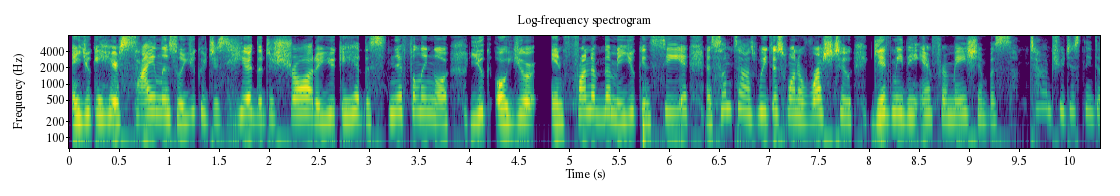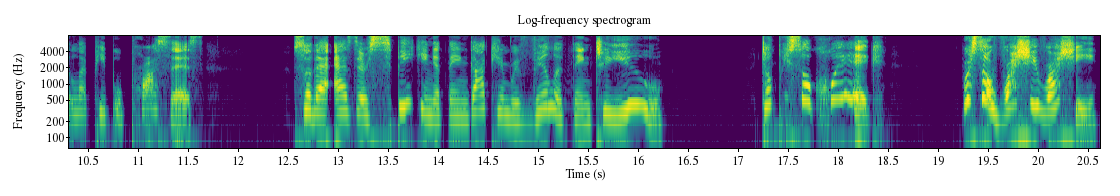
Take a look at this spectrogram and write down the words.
And you can hear silence, or you could just hear the distraught, or you can hear the sniffling, or you or you're in front of them and you can see it. And sometimes we just want to rush to give me the information, but sometimes you just need to let people process so that as they're speaking a thing, God can reveal a thing to you. Don't be so quick. We're so rushy, rushy.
